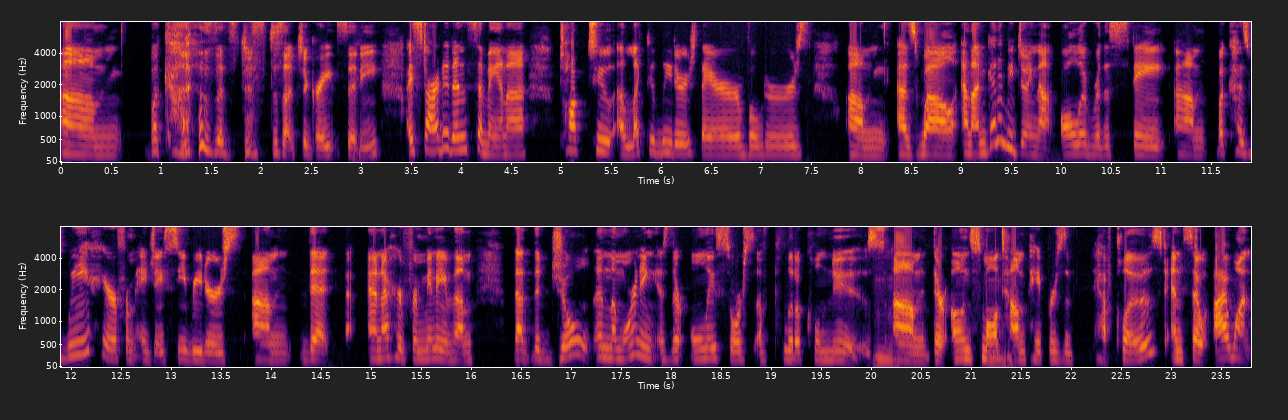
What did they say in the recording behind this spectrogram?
Um, because it's just such a great city. I started in Savannah, talked to elected leaders there, voters um, as well. And I'm going to be doing that all over the state um, because we hear from AJC readers um, that, and I heard from many of them, that the Jolt in the morning is their only source of political news. Mm. Um, their own small mm. town papers have, have closed. And so I want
